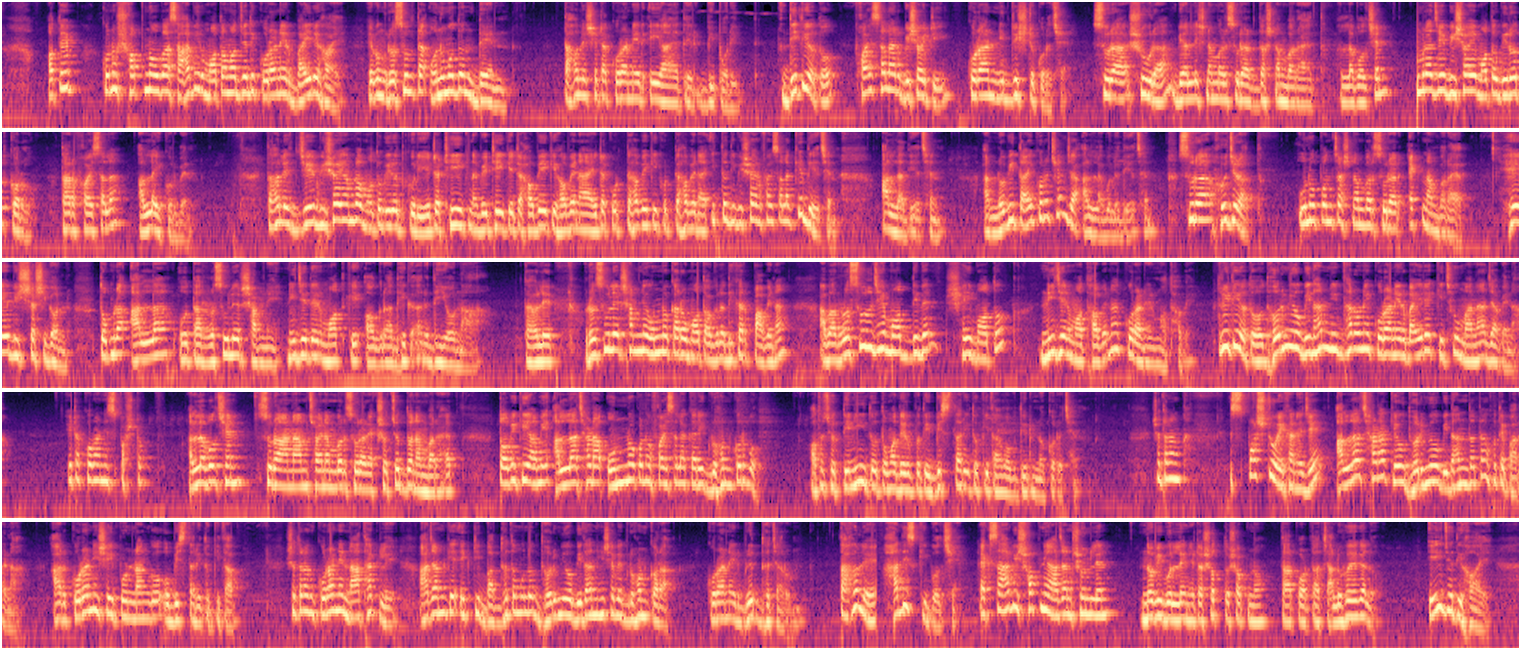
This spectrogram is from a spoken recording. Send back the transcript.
অতএব কোনো স্বপ্ন বা সাহাবির মতামত যদি কোরআনের বাইরে হয় এবং রসুল তা অনুমোদন দেন, তাহলে সেটা কোরআনের এই আয়াতের বিপরীত। দ্বিতীয়ত, ফয়সালার বিষয়টি কোরআন নির্দিষ্ট করেছে। সুরা সুরা বিয়াল্লিশ নম্বর সুরার দশ নম্বর আয়াত আল্লাহ বলছেন, তোমরা যে বিষয়ে মতবিরোধ করো, তার ফয়সালা আল্লাহই করবেন। তাহলে যে বিষয়ে আমরা মতবিরোধ করি, এটা ঠিক না বেঠিক এটা হবে কি হবে না, এটা করতে হবে কি করতে হবে না, ইত্যাদি বিষয়ের ফয়সালা কে দিয়েছেন? আল্লাহ দিয়েছেন। আর নবী তাই করেছেন যা আল্লাহ বলে দিয়েছেন। সুরা হুজরাত উনপঞ্চাশ নম্বর সুরার এক নম্বর আয়াত। হে বিশ্বাসীগণ, তোমরা আল্লাহ ও তার রসুলের সামনে নিজেদের মতকে অগ্রাধিকার দিও না। তাহলে রসুলের সামনে অন্য কারও মত অগ্রাধিকার পাবে না? আবার রসুল যে মত দিবেন, সেই মতও নিজের মত হবে না, কোরআনের মত হবে। তৃতীয়ত, ধর্মীয় বিধান নির্ধারণে কোরআনের বাইরে কিছু মানা যাবে না। এটা কোরআন স্পষ্ট। আল্লাহ বলছেন, সুরা নাম ছয় নম্বর, সুরার একশো চোদ্দ নম্বর আয়াত, তবে কি আমি আল্লাহ ছাড়া অন্য কোনো ফয়সালাকারী গ্রহণ করব? অথচ তিনিই তো তোমাদের প্রতি বিস্তারিত কিতাব অবতীর্ণ করেছেন। সুতরাং স্পষ্ট এখানে যে, আল্লাহ ছাড়া কেউ ধর্মীয় বিধানদাতা হতে পারে না। আর কোরআনই সেই পূর্ণাঙ্গ ও বিস্তারিত কিতাব। সুতরাং কোরআনে না থাকলে আজানকে একটি বাধ্যতামূলক ধর্মীয় বিধান হিসেবে গ্রহণ করা কোরআনের বিরুদ্ধাচারণ। তাহলে হাদিস কি বলছে? এক সাহাবি স্বপ্নে আজান শুনলেন, নবী বললেন, এটা সত্য স্বপ্ন, তারপর তা চালু হয়ে গেল। এই যদি হয়,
